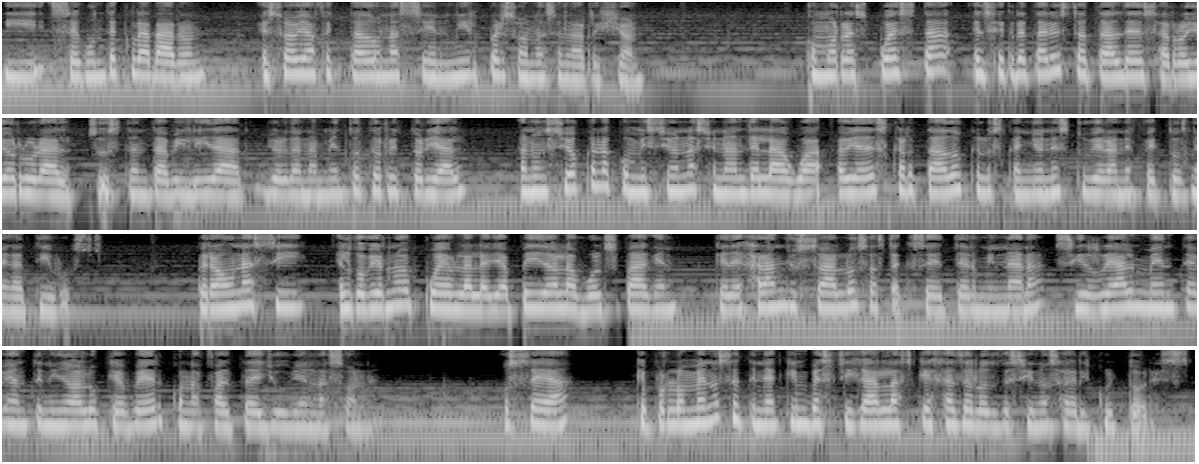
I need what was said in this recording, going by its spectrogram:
y, según declararon, eso había afectado a unas 100.000 personas en la región. Como respuesta, el secretario estatal de Desarrollo Rural, Sustentabilidad y Ordenamiento Territorial anunció que la Comisión Nacional del Agua había descartado que los cañones tuvieran efectos negativos. Pero aún así, el gobierno de Puebla le había pedido a la Volkswagen que dejaran de usarlos hasta que se determinara si realmente habían tenido algo que ver con la falta de lluvia en la zona. O sea, que por lo menos se tenía que investigar las quejas de los vecinos agricultores.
